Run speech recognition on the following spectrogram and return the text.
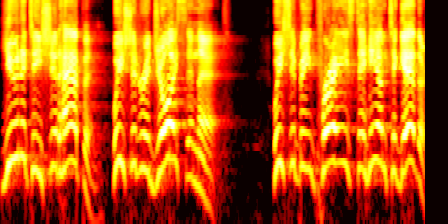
unity should happen. We should rejoice in that. We should bring praise to him together.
